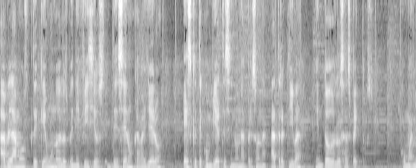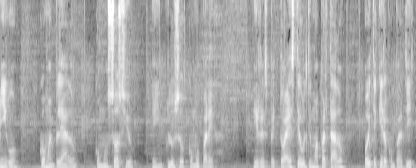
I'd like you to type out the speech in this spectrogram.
hablamos de que uno de los beneficios de ser un caballero es que te conviertes en una persona atractiva en todos los aspectos, como amigo, como empleado, como socio e incluso como pareja. Y respecto a este último apartado, hoy te quiero compartir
